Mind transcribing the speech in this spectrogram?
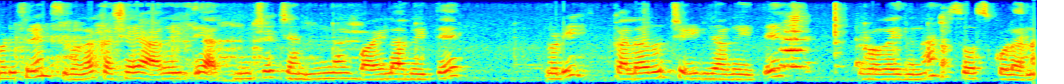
ನೋಡಿ ಫ್ರೆಂಡ್ಸ್ ಇವಾಗ ಕಷಾಯ ಆಗೈತೆ, ಹತ್ತು ನಿಮಿಷ ಚೆನ್ನಾಗಿ ಬಾಯ್ಲ್ ಆಗೈತೆ. ನೋಡಿ ಕಲರು ಚೇಂಜ್ ಆಗೈತೆ. ಇವಾಗ ಇದನ್ನ ಸೋಸ್ಕೊಳ್ಳೋಣ.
